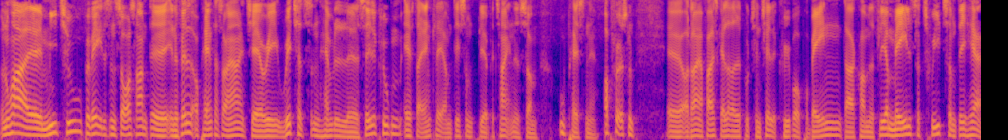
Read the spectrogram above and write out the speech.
Og nu har øh, MeToo-bevægelsen så også ramt øh, NFL, og Panthers ejer Jerry Richardson, han vil øh, sælge klubben efter anklager om det, som bliver betegnet som upassende opførsel. Øh, og der er faktisk allerede potentielle købere på banen. Der er kommet flere mails og tweets om det her.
